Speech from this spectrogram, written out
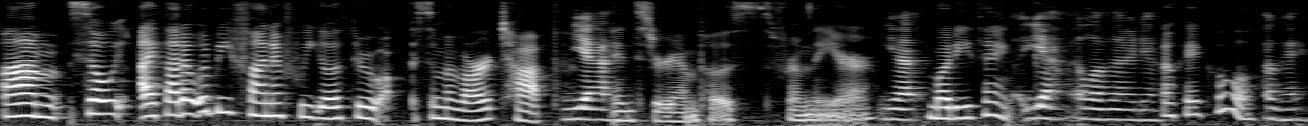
Um, so I thought it would be fun if we go through some of our top Yeah. Instagram posts from the year. yeah. What do you think? Yeah, I love that idea. Okay, cool. Okay.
